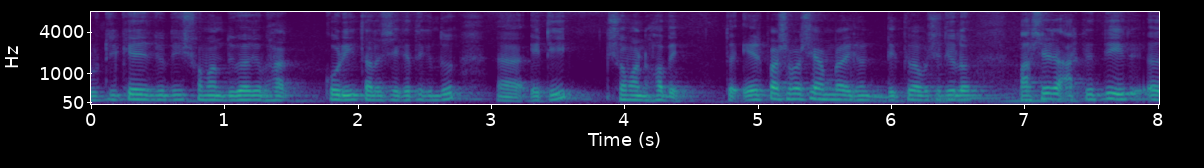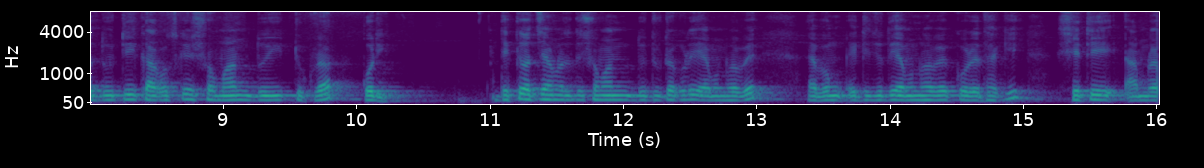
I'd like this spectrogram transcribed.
রুটিকে যদি সমান দুই ভাগে করি, তাহলে সেক্ষেত্রে কিন্তু এটি সমান হবে। তো এর পাশাপাশি আমরা এখানে দেখতে পাবো সেটি হলো পাশের আকৃতির দুইটি কাগজকে সমান দুই টুকরা করি। দেখতে পাচ্ছি আমরা যদি সমান দুই টুকটা করি এমনভাবে, এবং এটি যদি এমনভাবে করে থাকি, সেটি আমরা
